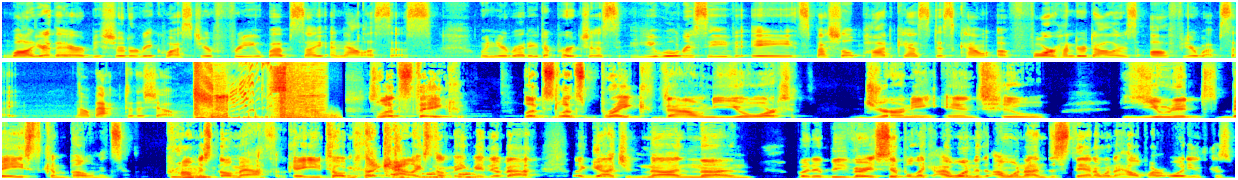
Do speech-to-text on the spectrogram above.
While you're there, be sure to request your free website analysis. When you're ready to purchase, you will receive a special podcast discount of $400 off your website. Now back to the show. So let's take let's let's break down your journey into unit based components. Promise mm-hmm. no math. Okay. You told me like Alex, don't make me do math. Like got you. None, none. But it'd be very simple. Like I wanted, I want to understand, I want to help our audience because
